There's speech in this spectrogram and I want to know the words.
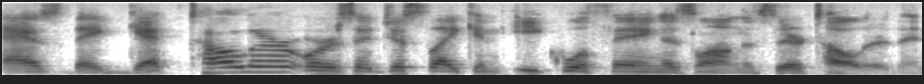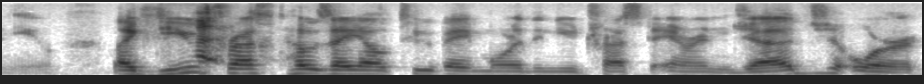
as they get taller, or is it just like an equal thing as long as they're taller than you? Like, do you trust Jose Altuve more than you trust Aaron Judge, or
